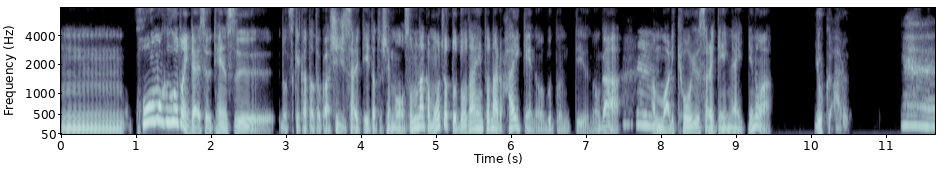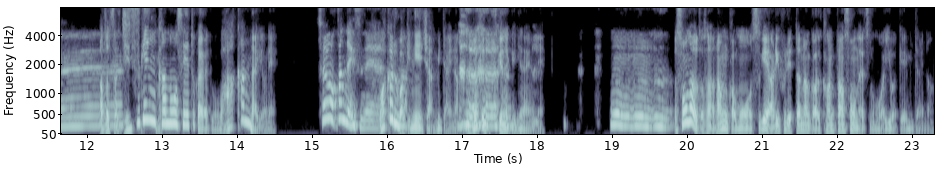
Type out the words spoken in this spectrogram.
うーん、項目ごとに対する点数の付け方とか指示されていたとしても、そのなんかもうちょっと土台となる背景の部分っていうのがうん、あんまり共有されていないっていうのはよくある。あとさ、実現可能性とか言われてもわかんないよね。それわかんないですね。わかるわけねえじゃんみたいな。だけどつけなきゃいけないよね。うんうんうんそうなるとさ、なんかもうすげえありふれたなんか簡単そうなやつの方がいいわけみたいな。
